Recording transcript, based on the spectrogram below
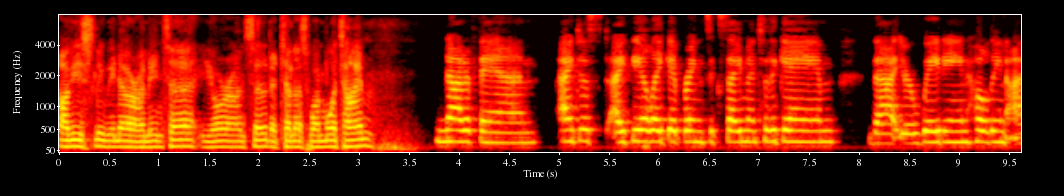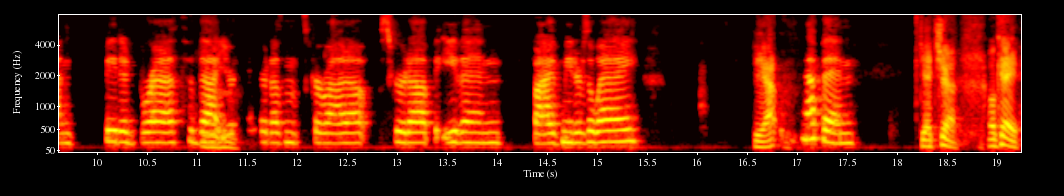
obviously we know Arminta, your answer, but tell us one more time. Not a fan. I just I feel like it brings excitement to the game that you're waiting, holding on bated breath, that Mhm. your kicker doesn't screw up, screwed up even five meters away. Yeah. Happen. Getcha. Okay,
